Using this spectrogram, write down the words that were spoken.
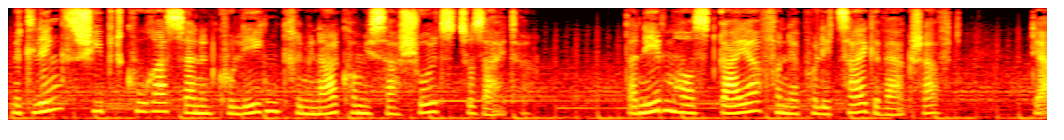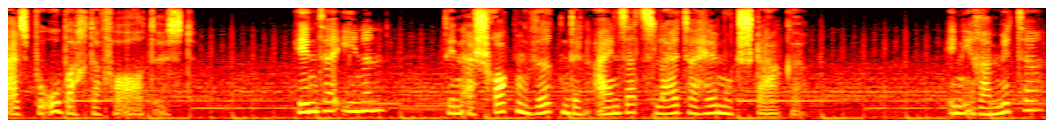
Mit links schiebt Kuras seinen Kollegen Kriminalkommissar Schulz zur Seite. Daneben Horst Geier von der Polizeigewerkschaft, der als Beobachter vor Ort ist. Hinter ihnen den erschrocken wirkenden Einsatzleiter Helmut Starke. In ihrer Mitte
